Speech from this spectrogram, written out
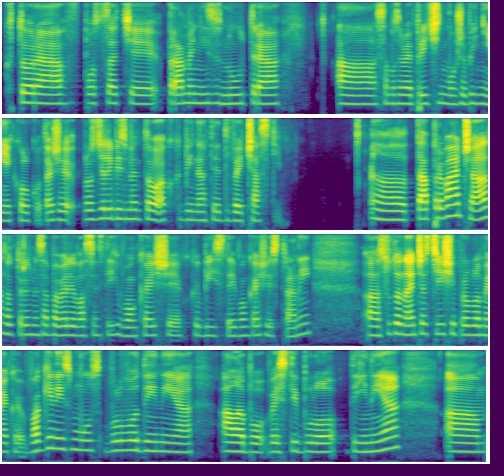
ktorá v podstate pramení znútra a samozrejme príčin môže byť niekoľko. Takže rozdelili by sme to ako keby na tie dve časti. Uh, tá prvá časť, o ktorej sme sa bavili vlastne z tých vonkajšie, ako keby z tej vonkajšej strany, uh, sú to najčastejšie problémy ako je vaginizmus, vulvodínia alebo vestibulodínia. Um,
